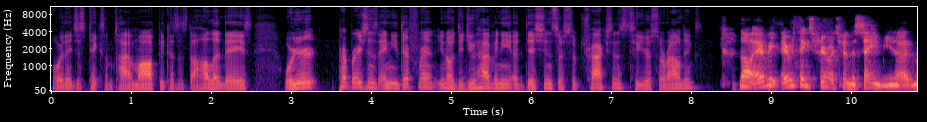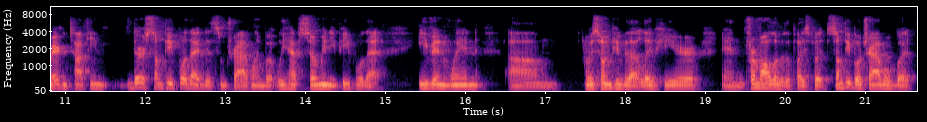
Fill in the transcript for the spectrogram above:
or they just take some time off because it's the holidays. Were your preparations any different? You know, did you have any additions or subtractions to your surroundings? No, every everything's pretty much been the same. You know, at American Top Team, there's some people that did some traveling, but we have so many people that even when um, there's so many people that live here and from all over the place, but some people travel, but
